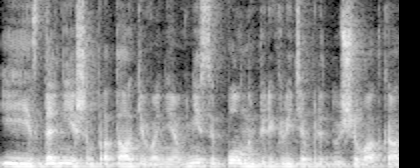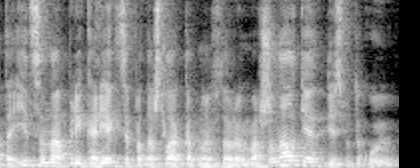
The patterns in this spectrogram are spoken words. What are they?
и с дальнейшим проталкиванием вниз и полным перекрытием предыдущего отката. И цена при коррекции подошла к одной-второй маржиналке. Здесь вот такую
